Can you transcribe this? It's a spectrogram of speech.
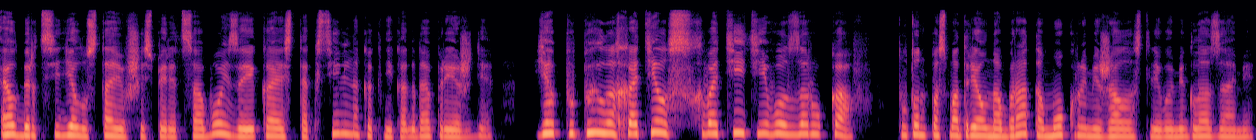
Элберт сидел, уставившись перед собой, заикаясь так сильно, как никогда прежде. Я бы было хотел схватить его за рукав. Тут он посмотрел на брата мокрыми жалостливыми глазами.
